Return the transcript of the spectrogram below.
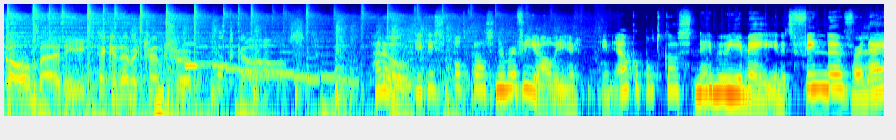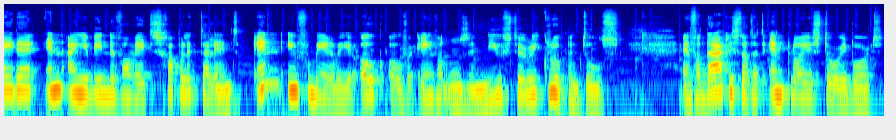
Welkom bij de Academic Transfer Podcast. Hallo, dit is podcast nummer 4 alweer. In elke podcast nemen we je mee in het vinden, verleiden en aan je binden van wetenschappelijk talent. En informeren we je ook over een van onze nieuwste recruitment tools. En vandaag is dat het Employer Storyboard.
